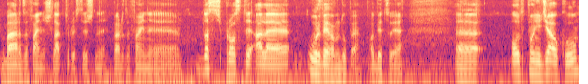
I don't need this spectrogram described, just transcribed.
Bardzo fajny szlak turystyczny, bardzo fajny, dosyć prosty, ale urwie wam dupę, obiecuję. E, Od poniedziałku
